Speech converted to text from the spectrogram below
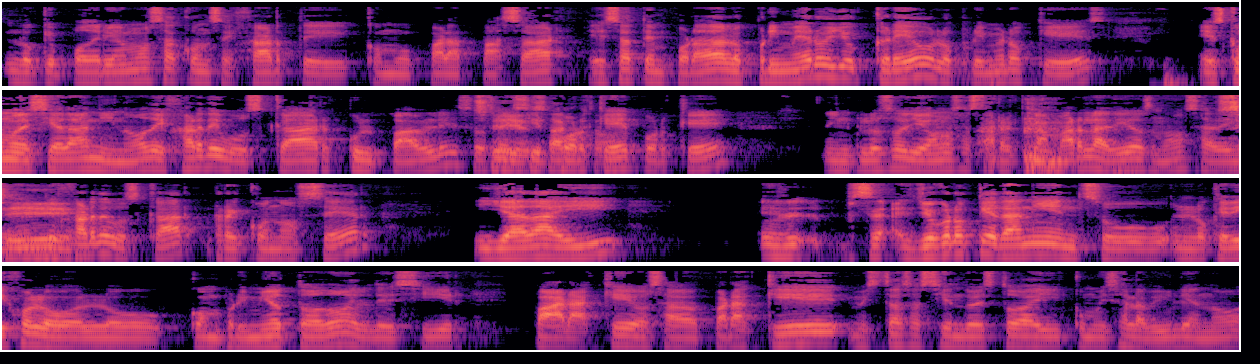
lo que podríamos aconsejarte como para pasar esa temporada, lo primero yo creo, lo primero que es, es como decía Dani, ¿no? Dejar de buscar culpables, o sea, Sí, decir por qué, por qué, incluso llegamos hasta reclamarle a Dios, ¿no? O sea, de- Sí. dejar de buscar, reconocer y ya de ahí el- o sea, yo creo que Dani en su en lo que dijo lo, lo comprimió todo, el decir ¿para qué? O sea, ¿para qué me estás haciendo esto ahí, como dice la Biblia, ¿no?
